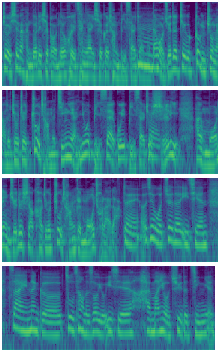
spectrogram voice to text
就是现在很多的一些朋友都会参加一些歌唱比赛这样的，但我觉得这个更重要的就这驻场的经验，因为比赛归比赛，这个实力还有磨练，绝对是要靠这个驻场给磨出。出来的对，而且我觉得以前在那个驻唱的时候，有一些还蛮有趣的经验，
